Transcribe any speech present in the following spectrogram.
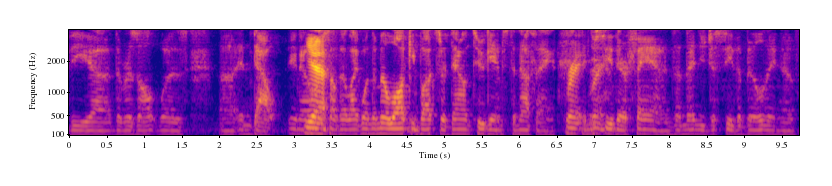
the uh, the result was uh, in doubt. You know, Yeah. or something like when the Milwaukee Bucks are down two games to nothing, Right, and you right. see their fans, and then you just see the building of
